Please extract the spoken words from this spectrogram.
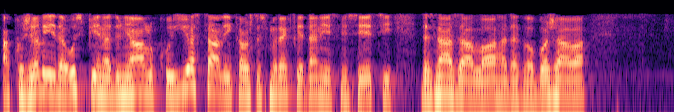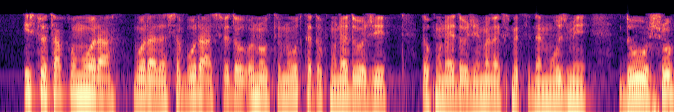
ako želi da uspije na dunjaluku i ostali kao što smo rekli 11 mjeseci da zna za Allaha da ga obožava isto tako mora mora da sabura sve do onog trenutka dok mu ne dođe dok mu ne dođe melek smrti da mu uzme dušu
